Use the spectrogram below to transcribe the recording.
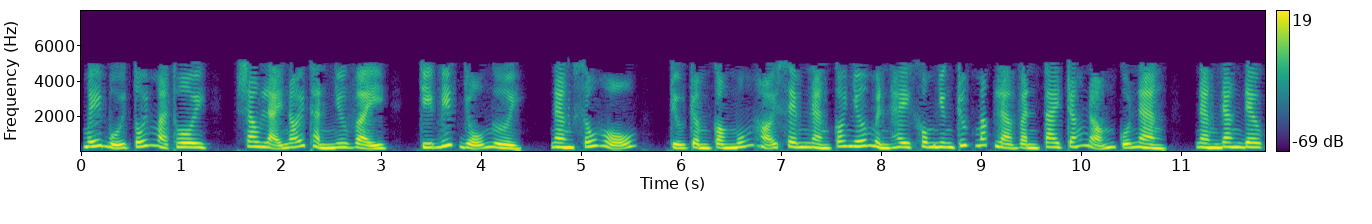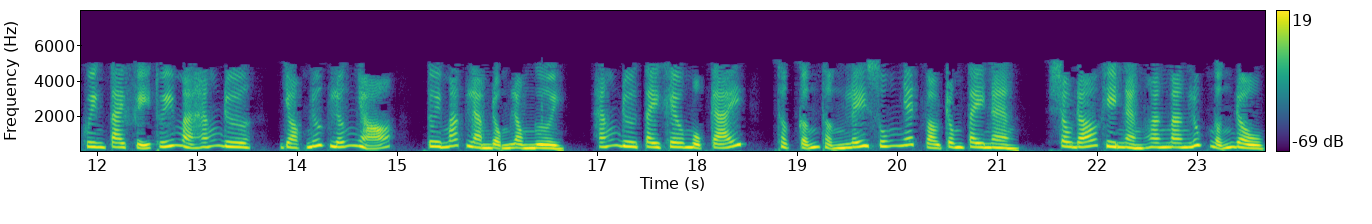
mấy buổi tối mà thôi, sao lại nói thành như vậy, chỉ biết dỗ người, nàng xấu hổ, Triệu Trầm còn muốn hỏi xem nàng có nhớ mình hay không nhưng trước mắt là vành tay trắng nõn của nàng, nàng đang đeo khuyên tai phỉ thúy mà hắn đưa, giọt nước lớn nhỏ, tươi mát làm động lòng người, hắn đưa tay kheo một cái, thật cẩn thận lấy xuống nhét vào trong tay nàng, sau đó khi nàng hoang mang lúc ngẩng đầu,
